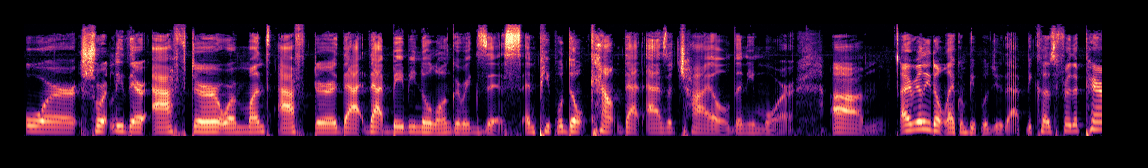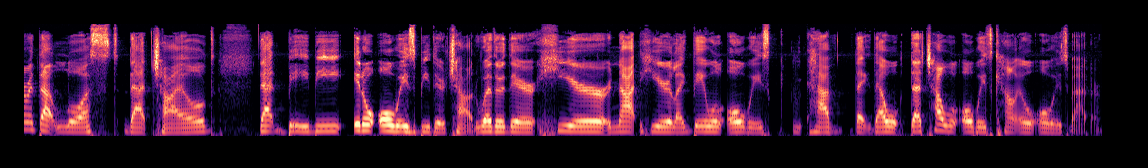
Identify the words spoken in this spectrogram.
or shortly thereafter or a month after that that baby no longer exists. And people don't count that as a child anymore. Um, i really don't like when people do that because for the parent that lost that child that baby it'll always be their child whether they're here or not here like they will always have like that will that child will always count it will always matter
